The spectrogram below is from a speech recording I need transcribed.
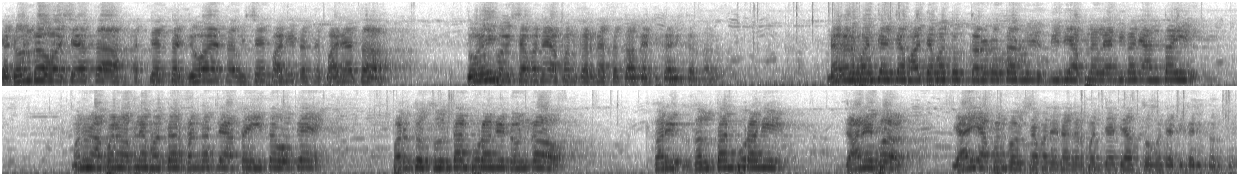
या डोणगाव वाशियाचा अत्यंत जिवाळ्याचा विषय पाणी पाण्याचा तोही भविष्यामध्ये आपण करण्याचं काम या ठिकाणी करणार आहोत. नगरपंचायतच्या माध्यमातून करोडोचा निधी आपल्याला या ठिकाणी आणता येईल. म्हणून आपण आपल्या मतदारसंघातले आता इथं होते. परंतु सुलतानपूर आणि डोणगाव सॉरी सुलतानपूर आणि जाणेफळ याही आपण भविष्यामध्ये नगरपंचायत या सोबत या ठिकाणी करतोय.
